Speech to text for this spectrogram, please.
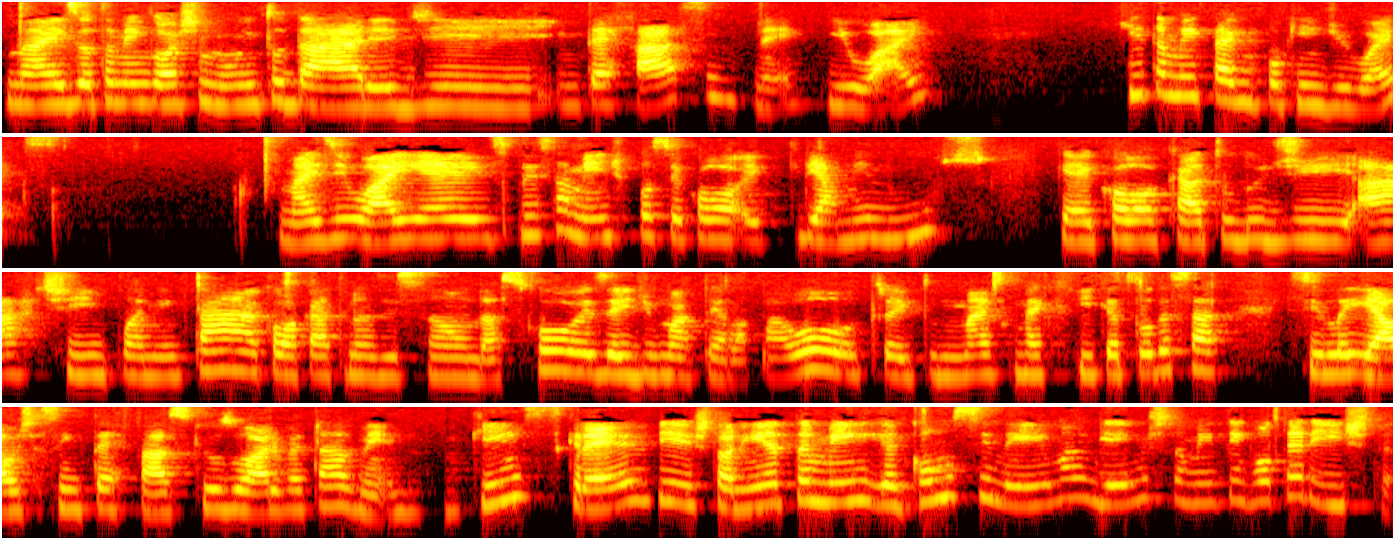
Mas eu também gosto muito da área de interface, né? UI. Que também pega um pouquinho de UX. Mas UI é explicitamente você criar menus, que é colocar tudo de arte, implementar, colocar a transição das coisas, ir de uma tela para outra e tudo mais, como é que fica toda essa esse layout, essa interface que o usuário vai estar tá vendo. Quem escreve a historinha também, é como cinema, games também tem roteirista,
